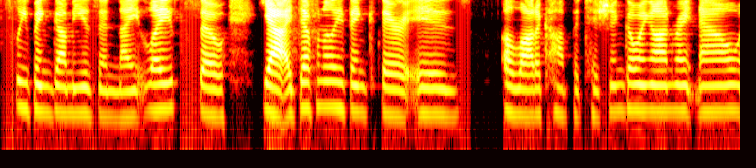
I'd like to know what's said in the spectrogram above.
sleeping gummies and night lights. So, yeah, I definitely think there is a lot of competition going on right now,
